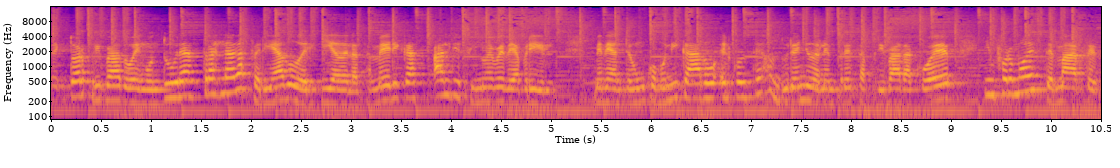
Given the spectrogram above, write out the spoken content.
sector privado en Honduras traslada feriado del Día de las Américas al 19 de abril. Mediante un comunicado, el Consejo Hondureño de la empresa privada COEP informó este martes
